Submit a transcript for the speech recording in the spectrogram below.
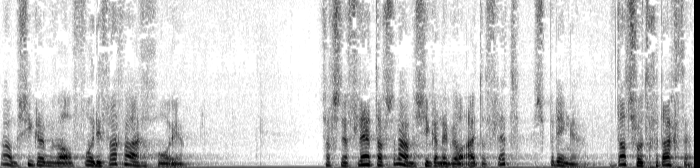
Nou, misschien kan ik me wel voor die vrachtwagen gooien. Zag ze een flat, dacht ze nou, misschien kan ik wel uit de flat springen. Dat soort gedachten.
